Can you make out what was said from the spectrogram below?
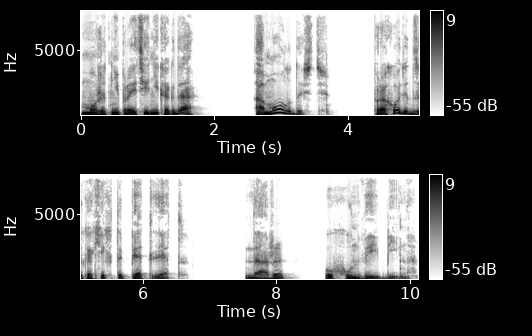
может не пройти никогда, а молодость проходит за каких-то пять лет, даже у Хунвейбина.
